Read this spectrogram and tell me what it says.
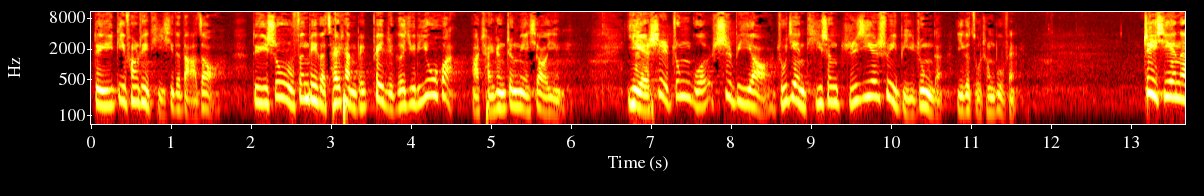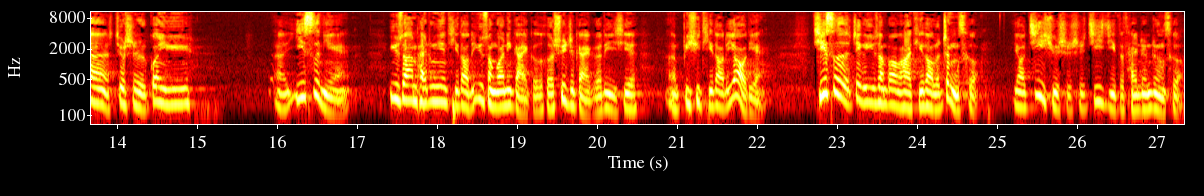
对于地方税体系的打造，对于收入分配和财产配配置格局的优化啊，产生正面效应。也是中国势必要逐渐提升直接税比重的一个组成部分。这些呢，就是关于呃一四年预算安排中间提到的预算管理改革和税制改革的一些呃必须提到的要点。其次，这个预算报告还提到了政策，要继续实施积极的财政政策，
